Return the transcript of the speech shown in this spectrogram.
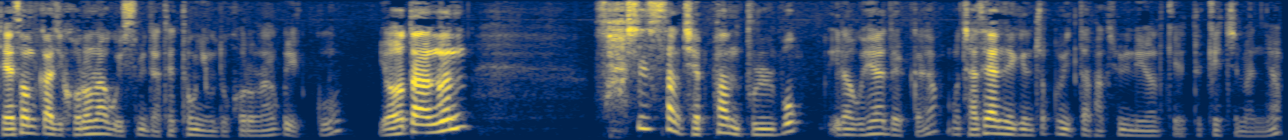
대선까지 거론하고 있습니다. 대통령도 거론하고 있고 여당은 사실상 재판 불복이라고 해야 될까요? 뭐 자세한 얘기는 조금 이따 박주민 의원께 듣겠지만요.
